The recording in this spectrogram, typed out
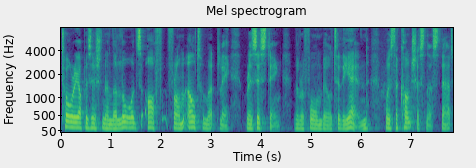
Tory opposition and the Lords off from ultimately resisting the Reform Bill to the end was the consciousness that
